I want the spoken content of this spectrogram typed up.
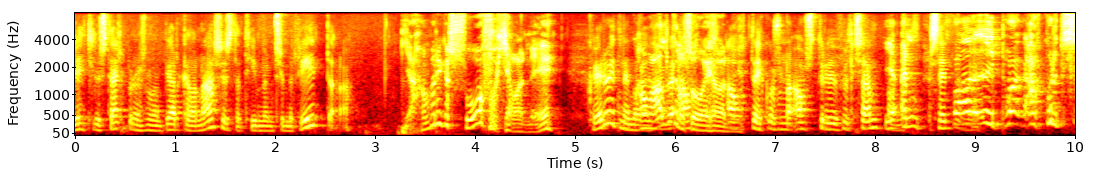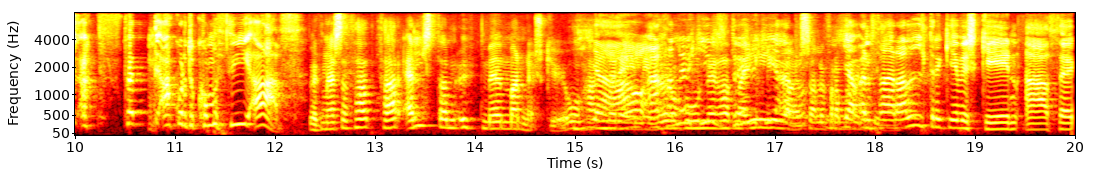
litlu stelpunum sem hann bjargaði á nasista tímum sem er rítara já, hann var ekki að sofa hjá henni Hver veit aldrei að henni. Átti eitthvað svona ástriðu fullt samband já, en akkur, ertu að koma því að? Vegna þess að það, þar elst hann upp með mannesku og hann er eilífur og hún er þarna á Já, en það er aldrei gefið skinn að þau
